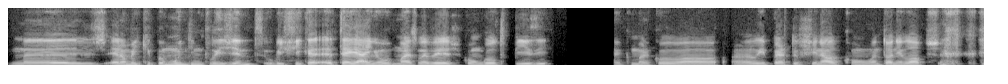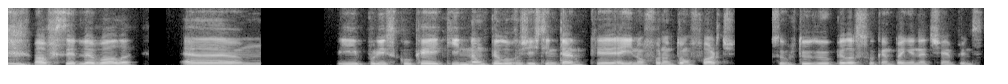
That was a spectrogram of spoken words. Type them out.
mas era uma equipa muito inteligente. O Benfica até ganhou, mais uma vez, com um gol de Pizzi, eh, que marcou ao- ali perto do final com o António Lopes a oferecer-lhe a bola. Ahm, e por isso coloquei aqui, não pelo registro interno, que aí não foram tão fortes, sobretudo pela sua campanha na Champions.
